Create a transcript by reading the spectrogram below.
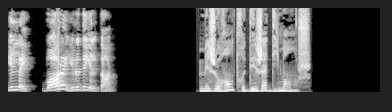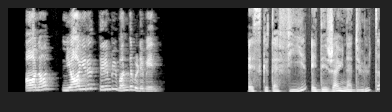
இல்லை வார இறுதியில்தான் Mais je rentre déjà dimanche. ஆனால் ஞாயிறு திரும்பி வந்து விடுவேன். Est-ce que ta fille est déjà une adulte?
